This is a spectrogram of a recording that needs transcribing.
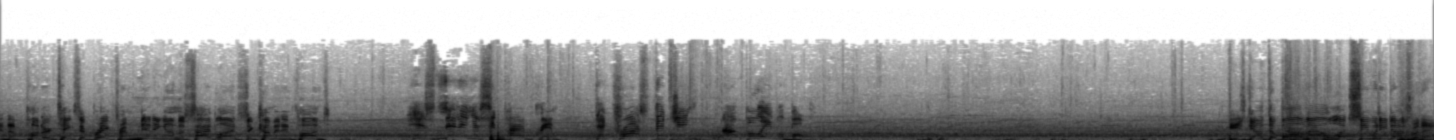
And the punter takes a break from knitting on the sidelines to come in and punt. His knitting is superb, Grim. That cross-stitching, unbelievable. He's got the ball now. Let's see what he does with it.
